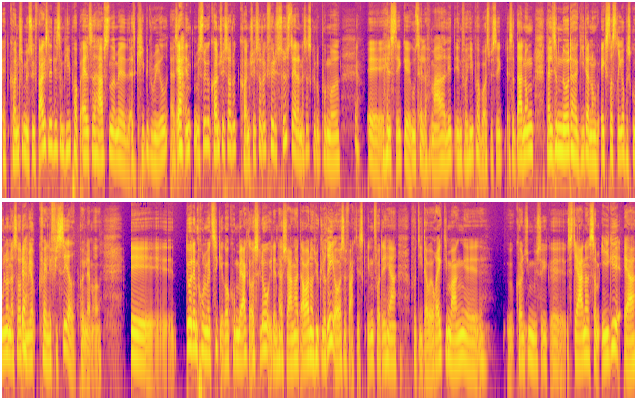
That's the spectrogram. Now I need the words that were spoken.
at country music faktisk lidt ligesom hiphop altid har haft sådan noget med at keep it real. Altså, ja. enten, hvis du ikke er country, så er du ikke country. Så er du ikke født i sydstaterne, så skal du på en måde ja. øh, helst ikke uh, udtale dig for meget. Lidt inden for hiphop også. Hvis ikke, altså, der, er nogen, der er ligesom noget, der har givet dig nogle ekstra striger på skuldrene, og så er ja. du mere kvalificeret på en eller anden måde. Øh, det var den problematik, jeg godt kunne mærke, der også lå i den her genre. Der var noget hyggeleri også faktisk inden for det her, fordi der var jo rigtig mange... Øh, country music øh, stjerner, som ikke er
